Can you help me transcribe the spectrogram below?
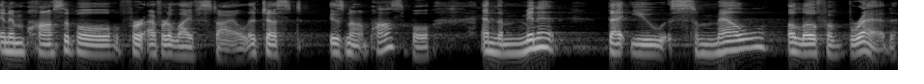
an impossible forever lifestyle. It just is not possible. And the minute that you smell a loaf of bread,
